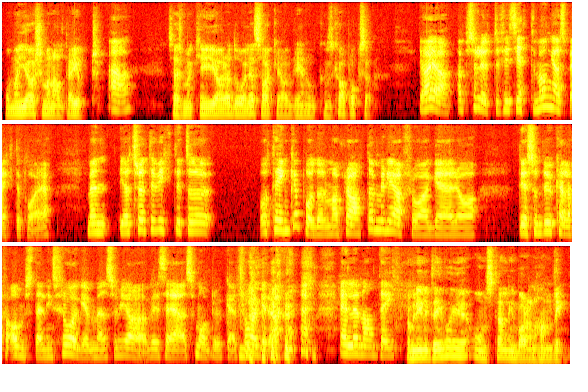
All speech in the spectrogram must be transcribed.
Och man gör som man alltid har gjort. ja. Så att man kan ju göra dåliga saker av ren okunskap också. Ja, ja, absolut. Det finns jättemånga aspekter på det. Men jag tror att det är viktigt att, att tänka på då när man pratar miljöfrågor och det som du kallar för omställningsfrågor men som jag vill säga småbrukarfrågor då. Eller någonting. Ja, men enligt dig var ju omställning bara en handling.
